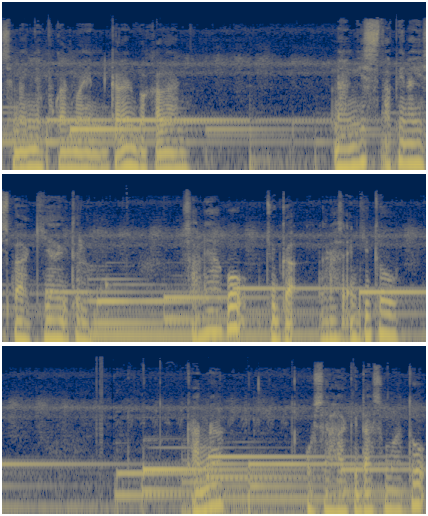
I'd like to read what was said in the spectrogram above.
senangnya bukan main. Kalian bakalan nangis tapi nangis bahagia gitu loh. Soalnya aku juga ngerasain gitu. Karena usaha kita semua tuh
